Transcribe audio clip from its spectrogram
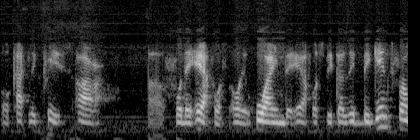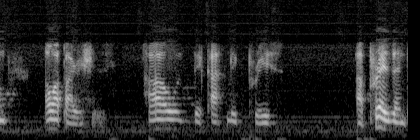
or Catholic priests are uh, for the Air Force or who are in the Air Force because it begins from our parishes, how the Catholic priests are present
